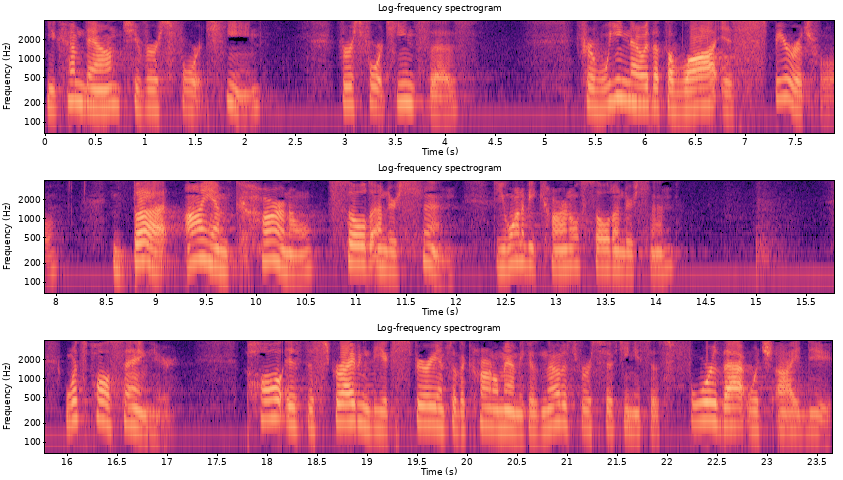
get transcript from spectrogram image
You come down to verse 14. Verse 14 says, For we know that the law is spiritual, but I am carnal, sold under sin. Do you want to be carnal, sold under sin? What's Paul saying here? Paul is describing the experience of the carnal man because notice verse 15, he says, For that which I do.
